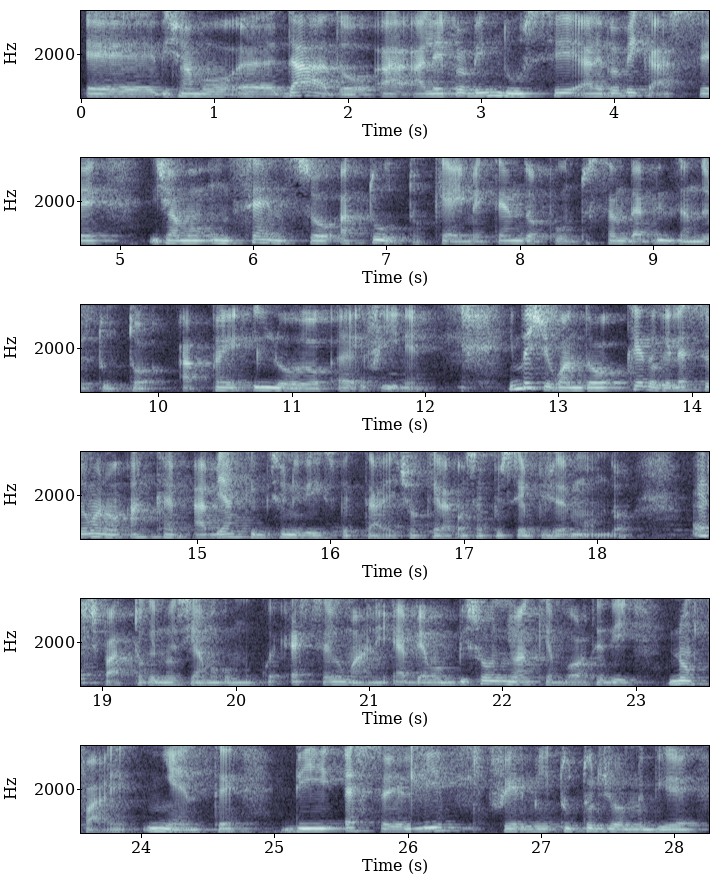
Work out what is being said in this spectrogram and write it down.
eh, diciamo, eh, dato a, alle proprie industrie, alle proprie casse, diciamo, un senso a tutto, ok? Mettendo appunto, standardizzando il tutto a, per il loro eh, fine. Invece quando credo che l'essere umano anche, abbia anche bisogno di rispettare ciò che è la cosa più semplice del mondo, è il fatto che noi siamo comunque esseri umani e abbiamo bisogno anche a volte di non fare niente, di essere lì fermi tutto il giorno e dire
